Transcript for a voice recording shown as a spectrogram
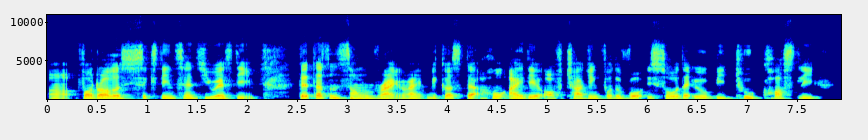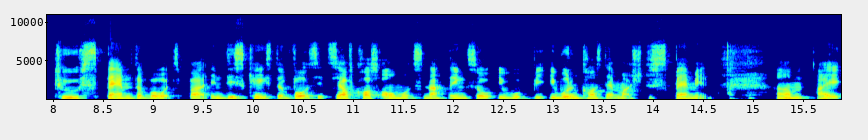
Uh, $4.16 USD. That doesn't sound right, right? Because the whole idea of charging for the vote is so that it will be too costly to spam the votes. But in this case, the votes itself cost almost nothing, so it would be it wouldn't cost that much to spam it. Um, I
